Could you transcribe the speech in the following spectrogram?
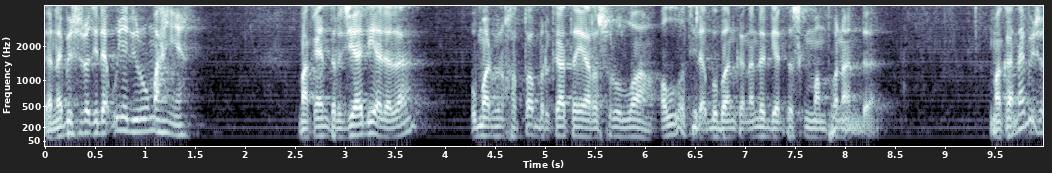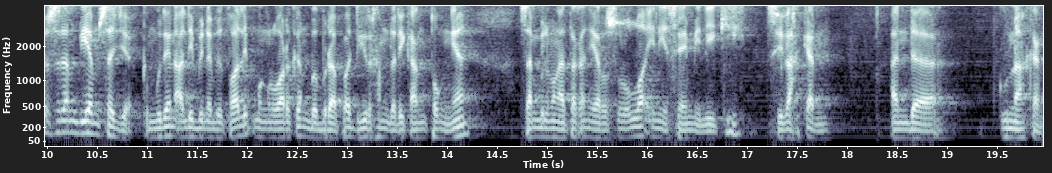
Dan Nabi sudah tidak punya di rumahnya. Maka yang terjadi adalah Umar bin Khattab berkata, Ya Rasulullah, Allah tidak bebankan anda di atas kemampuan anda. Maka Nabi SAW diam saja. Kemudian Ali bin Abi Thalib mengeluarkan beberapa dirham dari kantongnya sambil mengatakan, Ya Rasulullah ini saya miliki, silahkan anda gunakan.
